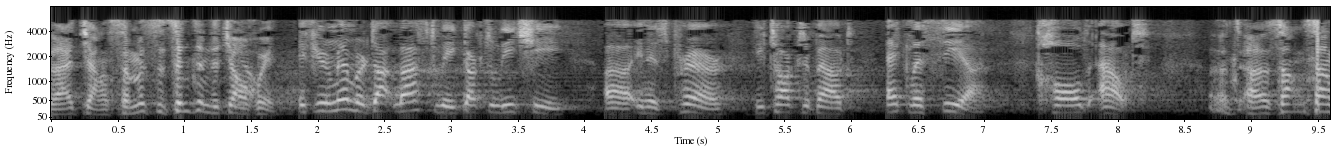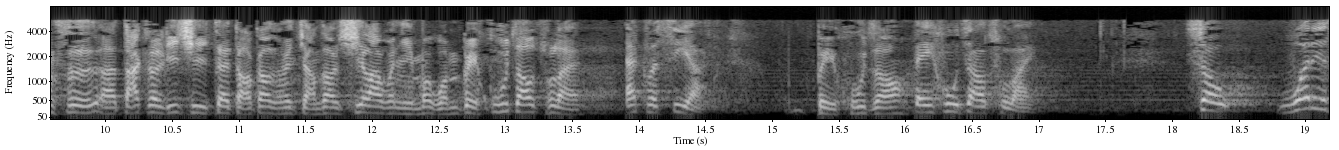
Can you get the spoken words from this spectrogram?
来讲什么是真正的教会。 If you remember, doc- last week, Dr. Lichi, uh, in his prayer, he talked about ecclesia, called out. 呃呃，上上次呃达克里奇在祷告中讲到希腊文里面，我们被呼召出来， Ecclesia, 被呼召。被呼召出来. So, what is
